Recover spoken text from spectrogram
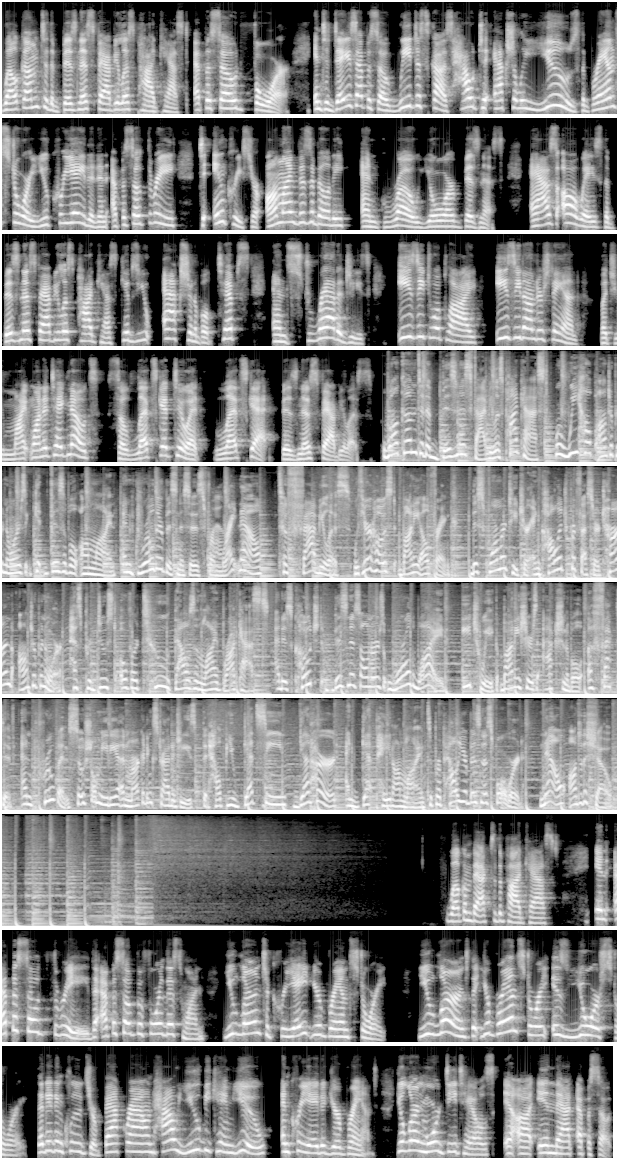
Welcome to the Business Fabulous Podcast, episode four. In today's episode, we discuss how to actually use the brand story you created in episode three to increase your online visibility and grow your business. As always, the Business Fabulous Podcast gives you actionable tips and strategies, easy to apply, easy to understand, but you might want to take notes so let's get to it. Let's get business fabulous. Welcome to the Business Fabulous Podcast, where we help entrepreneurs get visible online and grow their businesses from right now to fabulous with your host, Bonnie L. Frank. This former teacher and college professor turned entrepreneur has produced over 2,000 live broadcasts and has coached business owners worldwide. Each week, Bonnie shares actionable, effective, and proven social media and marketing strategies that help you get seen, get heard, and get paid online to propel your business forward. Now, onto the show. Welcome back to the podcast. In episode three, the episode before this one, you learned to create your brand story. You learned that your brand story is your story, that it includes your background, how you became you, and created your brand. You'll learn more details uh, in that episode.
